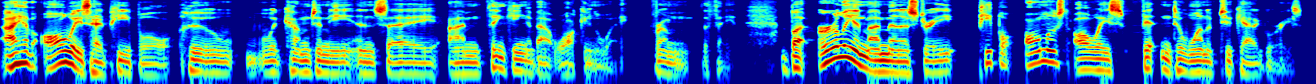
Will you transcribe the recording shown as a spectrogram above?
I have always had people who would come to me and say, I'm thinking about walking away from the faith. But early in my ministry, people almost always fit into one of two categories.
